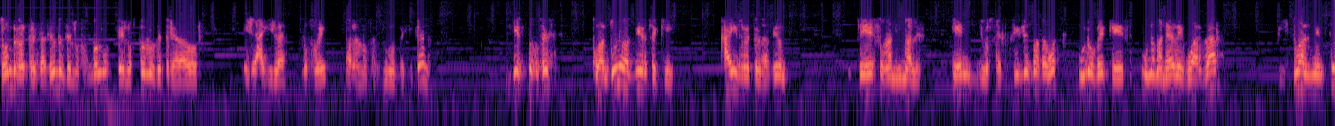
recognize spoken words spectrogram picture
Son representaciones de los, de los pueblos depredadores. El águila lo fue para los antiguos mexicanos. Y entonces, cuando uno advierte que hay representación de esos animales en los textiles más aguas, uno ve que es una manera de guardar visualmente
